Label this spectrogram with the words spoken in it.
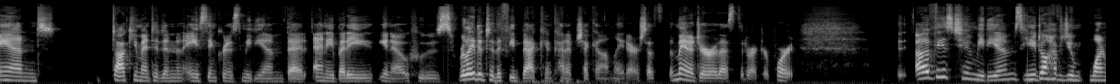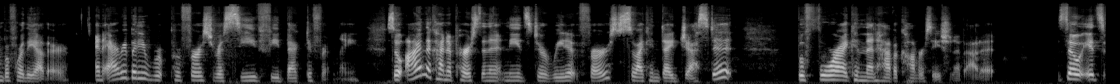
and documented in an asynchronous medium that anybody you know who's related to the feedback can kind of check in on later so that's the manager that's the direct report of these two mediums you don't have to do one before the other and everybody re- prefers to receive feedback differently. So I'm the kind of person that needs to read it first so I can digest it before I can then have a conversation about it. So it's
